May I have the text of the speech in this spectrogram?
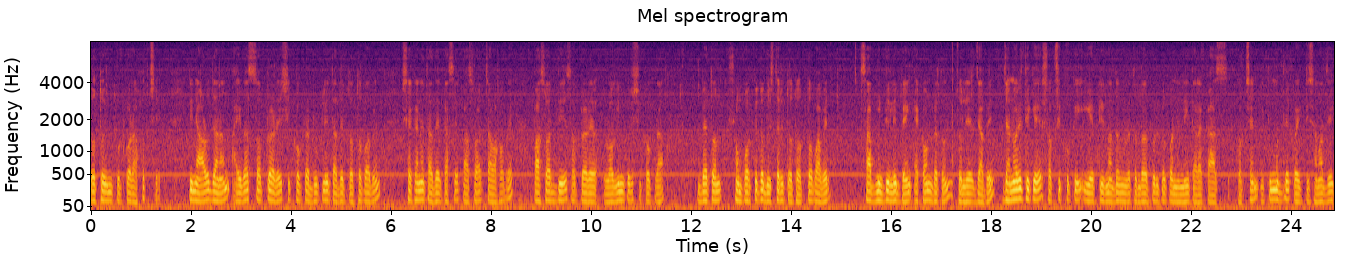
তথ্য ইনপুট করা হচ্ছে। তিনি আরও জানান আইবাস সফটওয়্যারে শিক্ষকরা ঢুকলেই তাদের তথ্য পাবেন। সেখানে তাদের কাছে পাসওয়ার্ড চাওয়া হবে। পাসওয়ার্ড দিয়ে সফটওয়্যারে লগ ইন করে শিক্ষকরা বেতন সম্পর্কিত বিস্তারিত তথ্য পাবেন। সাবমিট দিলে ব্যাংক অ্যাকাউন্ট বেতন চলে যাবে। জানুয়ারি থেকে সব শিক্ষককে ইএফটির মাধ্যমে বেতন দেওয়ার পরিকল্পনা নিয়ে তারা কাজ করছেন। ইতিমধ্যে কয়েকটি সামাজিক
